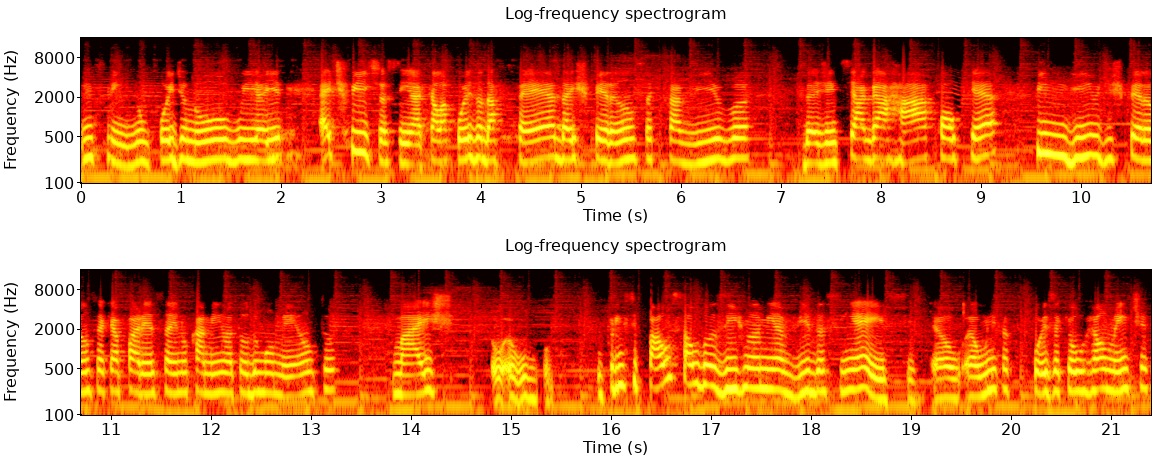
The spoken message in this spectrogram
enfim, não foi de novo. E aí é difícil, assim, aquela coisa da fé, da esperança que tá viva. da gente se agarrar a qualquer pinguinho de esperança que apareça aí no caminho a todo momento. Mas o, o, o principal saudosismo na minha vida, assim, é esse. É, é, a única coisa que eu realmente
